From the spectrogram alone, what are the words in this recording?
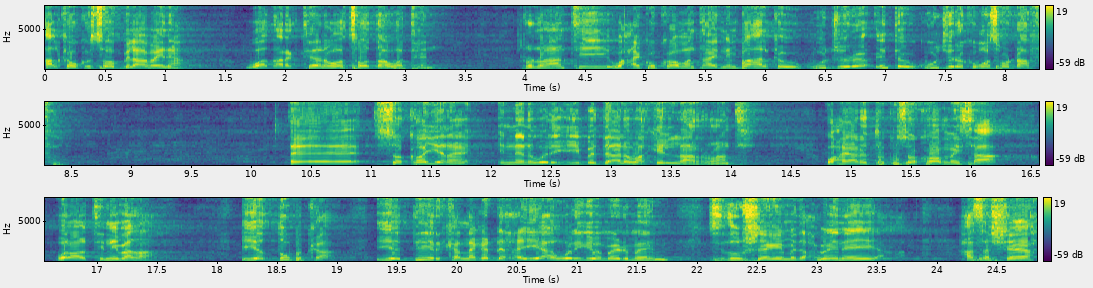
halka uu ka soo bilaabayna waad aragteenoo waad soo daawateen run ahaantii waxay ku kooban tahay ninba halka uu kuu jiro inta uu kuu jiro kuma soo dhaafo sokoyana inana weligii badaala waa kiililaha run ahaantii waxay arrintu ku soo koobaysaa walaaltinimada iyo dubka iyo diirka naga dhexeeya aan weligiiba meedhmayn siduu sheegay madaxweyne xasan sheekh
